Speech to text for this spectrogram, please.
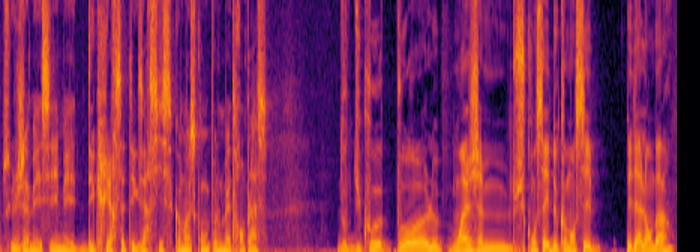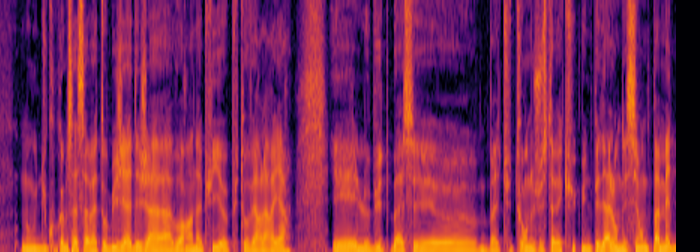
parce que j'ai jamais essayé, mais décrire cet exercice? Comment est-ce qu'on peut le mettre en place? Donc du coup, pour le, moi, je conseille de commencer pédale en bas. Donc du coup, comme ça, ça va t'obliger à déjà avoir un appui euh, plutôt vers l'arrière. Et le but, bah, c'est, euh, bah, tu tournes juste avec une pédale en essayant de pas mettre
